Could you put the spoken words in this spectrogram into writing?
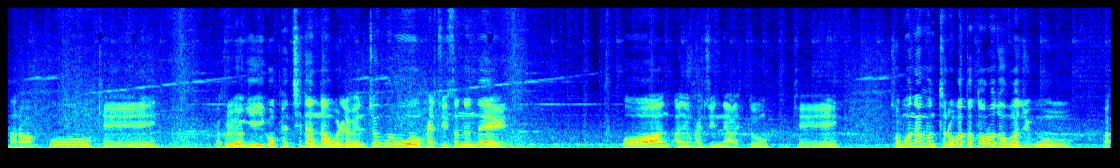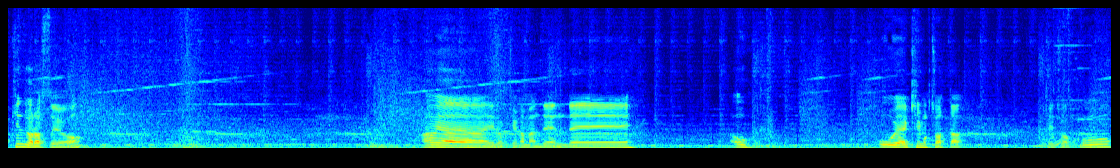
따라왔고 오케이. 야, 그리고 여기 이거 패치됐나? 원래 왼쪽으로 갈 수 있었는데 어 안, 아니요 갈 수 있네 아직도. 오케이. 저번에 한번 들어갔다 떨어져가지고 막힌 줄 알았어요. 아우야 이렇게 가면 안되는데. 어우. 오야 길막 좋았다 오케이 좋았고.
